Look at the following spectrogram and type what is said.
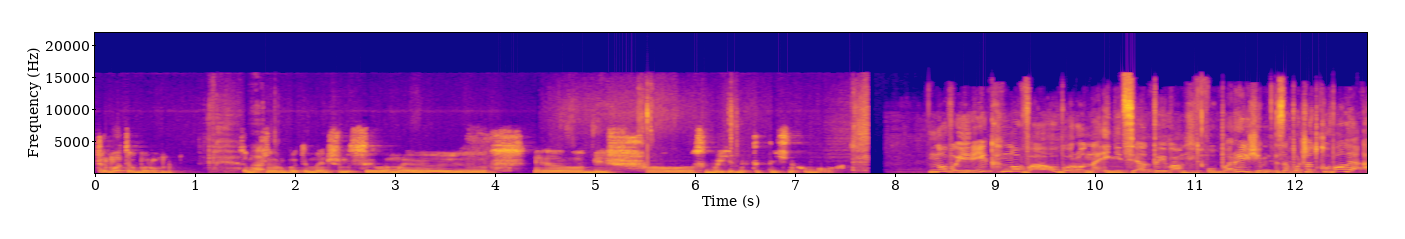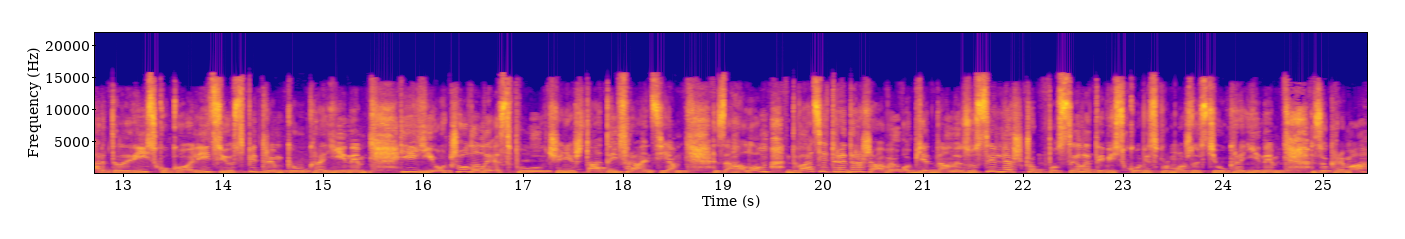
тримати оборону. Це можна робити меншими силами, е, е, більш е, вигідних тактичних умовах. Новий рік нова оборонна ініціатива. У Парижі започаткували артилерійську коаліцію з підтримки України. Її очолили Сполучені Штати і Франція. Загалом 23 держави об'єднали зусилля, щоб посилити військові спроможності України. Зокрема,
